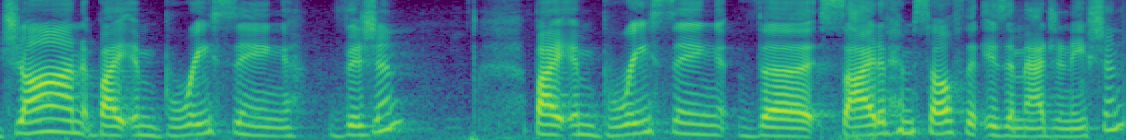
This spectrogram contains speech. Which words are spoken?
John, by embracing vision, by embracing the side of himself that is imagination,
